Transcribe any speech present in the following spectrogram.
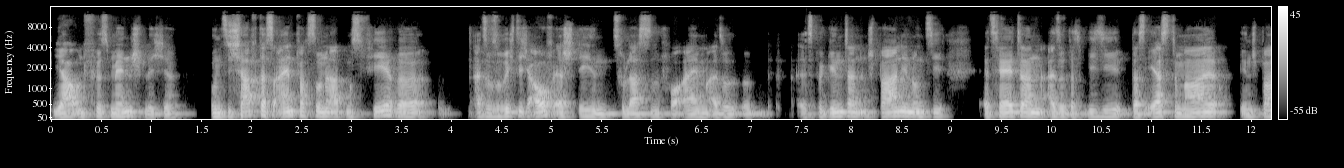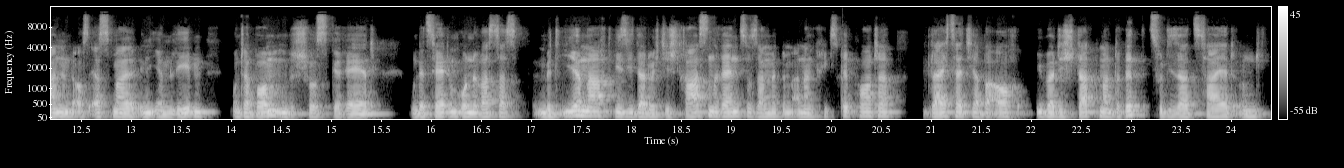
Ja, und fürs Menschliche. Und sie schafft das einfach, so eine Atmosphäre, also so richtig auferstehen zu lassen vor allem. Also es beginnt dann in Spanien und sie erzählt dann, also dass, wie sie das erste Mal in Spanien, auch das erste Mal in ihrem Leben unter Bombenbeschuss gerät und erzählt im Grunde, was das mit ihr macht, wie sie da durch die Straßen rennt, zusammen mit einem anderen Kriegsreporter, gleichzeitig aber auch über die Stadt Madrid zu dieser Zeit und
